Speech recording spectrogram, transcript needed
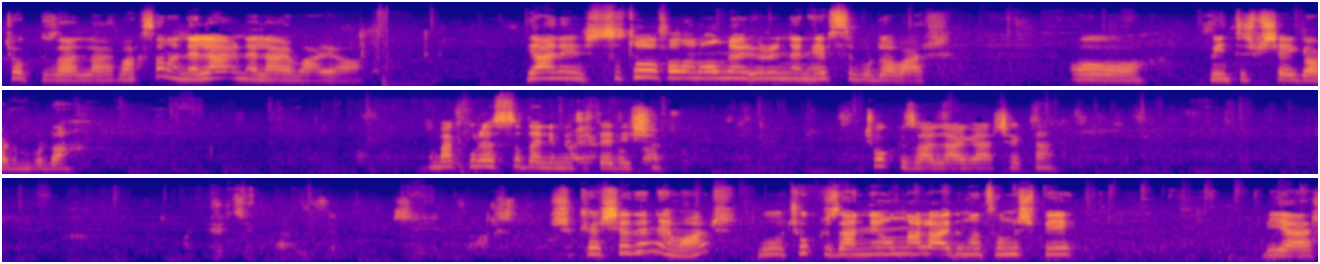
Çok güzeller. Baksana neler neler var ya. Yani stoğu falan olmayan ürünlerin hepsi burada var. Oo, vintage bir şey gördüm burada. Bak burası da limited edition. Çok güzeller gerçekten. Ama gerçekten bizim şeyimizi açtı. yani. Şu köşede ne var? Bu çok güzel neonlarla aydınlatılmış bir bir yer.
